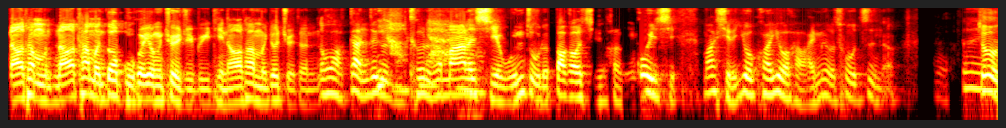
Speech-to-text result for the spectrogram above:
然后他们然后他们都不会用 ChatGPT，然后他们就觉得哇，干这个理科的他妈的写文组的报告写很会写，妈写的又快又好，还没有错字呢，就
